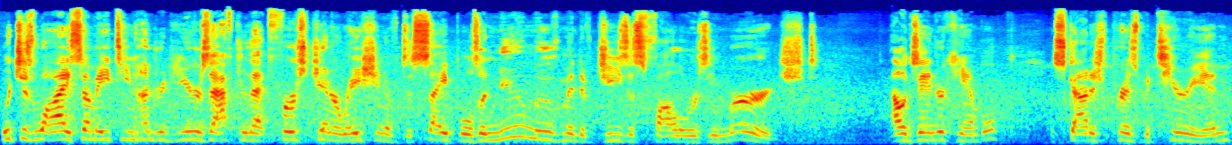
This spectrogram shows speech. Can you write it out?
which is why some 1800 years after that first generation of disciples, a new movement of Jesus followers emerged. Alexander Campbell, a Scottish Presbyterian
